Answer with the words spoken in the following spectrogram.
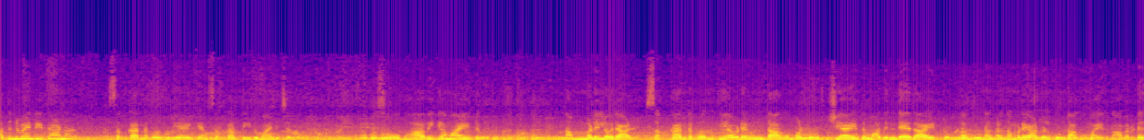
അതിനു വേണ്ടിയിട്ടാണ് സർക്കാരിന്റെ പ്രതിനിധി അയക്കാൻ സർക്കാർ തീരുമാനിച്ചത്. അപ്പോൾ സ്വാഭാവികമായിട്ടും നമ്മളിൽ ഒരാൾ സർക്കാരിന്റെ പ്രതിനിധി അവിടെ ഉണ്ടാകുമ്പോൾ തീർച്ചയായിട്ടും അതിന്റേതായിട്ടുള്ള ഗുണങ്ങൾ നമ്മുടെ ആളുകൾക്ക് ഉണ്ടാകുമായിരുന്നു. അവരുടെ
